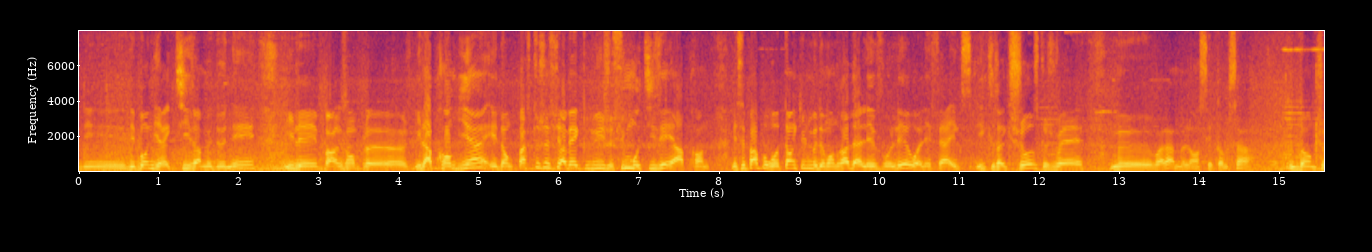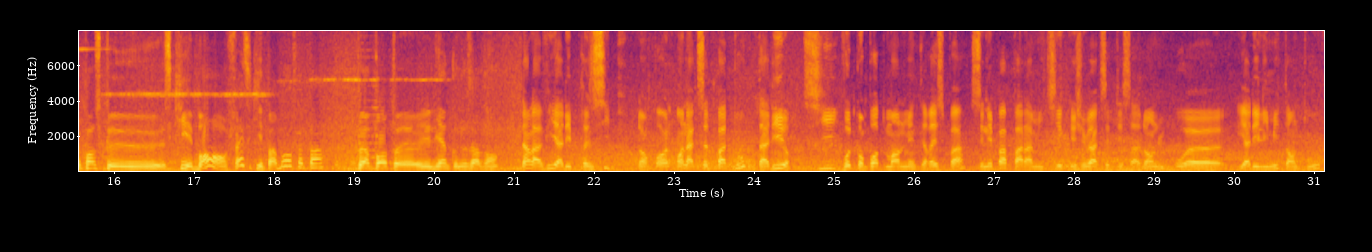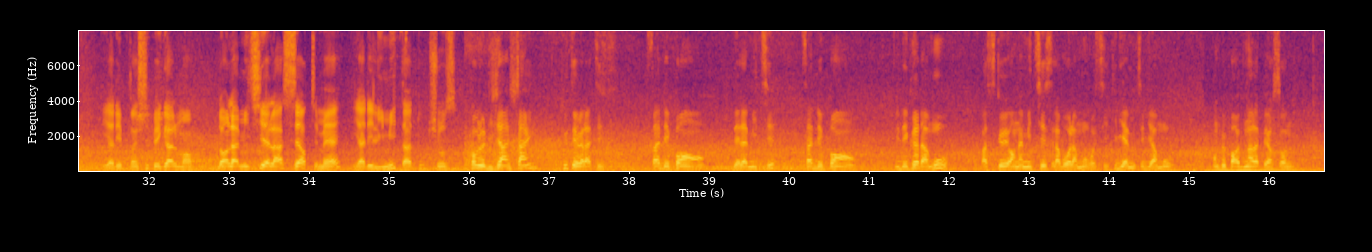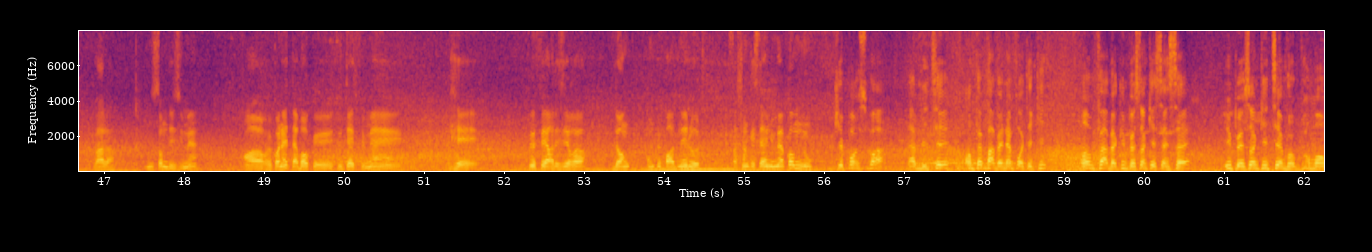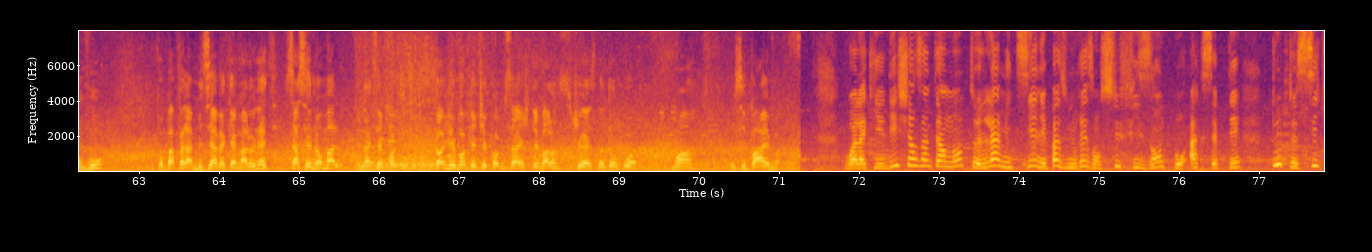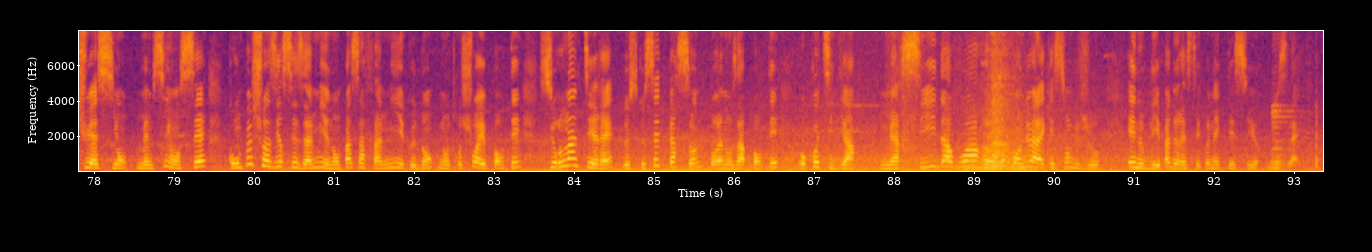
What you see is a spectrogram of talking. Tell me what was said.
bonnes directives à me donner. Il est, par exemple, euh, il apprend bien. Et donc, parce que je suis avec lui, je suis motivé à apprendre. Mais ce n'est pas pour autant qu'il me demandera d'aller voler ou aller faire X, Y chose que je vais me, me lancer comme ça. Donc je pense que ce qui est bon, en fait, ce qui n'est pas bon, on ne fait pas. Peu importe euh, les liens que nous avons. Dans la vie, il y a des principes. Donc on n'accepte pas tout. C'est-à-dire, si votre comportement ne m'intéresse pas, ce n'est pas par amitié que je vais accepter ça. Donc du coup, euh, il y a des limites en tout. Il y a des principes également. Donc l'amitié est là, certes, mais il y a des limites à toute chose. Comme le dit Einstein, tout est relatif. Ça dépend de l'amitié, ça dépend du degré d'amour. Parce qu'en amitié, c'est d'abord l'amour aussi. Qui dit amitié dit amour on peut pardonner à la personne. Voilà, nous sommes des humains. On reconnaît d'abord que tout être humain peut faire des erreurs. Donc on peut pardonner l'autre, sachant que c'est un humain comme nous. Je ne pense pas. L'amitié, on ne fait pas avec n'importe qui. On fait avec une personne qui est sincère, une personne qui tient vraiment en vous. Il ne faut pas faire l'amitié avec un malhonnête. Ça, c'est normal. Pas. Quand je vois quelque chose comme ça et je te balance, tu restes dans ton coin, moi aussi pareillement. Voilà qui est dit. Chers internautes, l'amitié n'est pas une raison suffisante pour accepter toute situation, même si on sait qu'on peut choisir ses amis et non pas sa famille et que donc notre choix est porté sur l'intérêt de ce que cette personne pourrait nous apporter au quotidien. Merci d'avoir répondu à la question du jour et n'oubliez pas de rester connecté sur Newslight.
